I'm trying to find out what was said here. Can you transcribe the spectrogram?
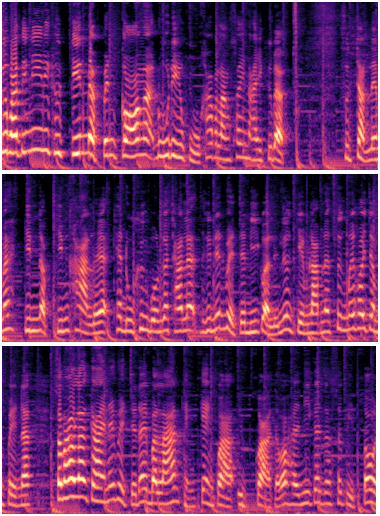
คือพาตินี่นี่คือกินแบบเป็นกองอะ่ะ ดูดิหูค่าพลังไส้ในคือแบบสุดจัดเลยไหมกินแบบกินขาดเลยแค่ดูครึ่งบนก็ชัดแล้วคือเน็ตเวทจะดีกว่าในเรื่องเกมรับนะ ซึ่งไม่ค่อยจำเป็นนะ สภาพร่างกายเน็ตเวทจะได้บาลานซ์แข็งแกร่งกว่าอึดกว่า แต่ว่าพาตินี่ก็จะสปีดต้น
